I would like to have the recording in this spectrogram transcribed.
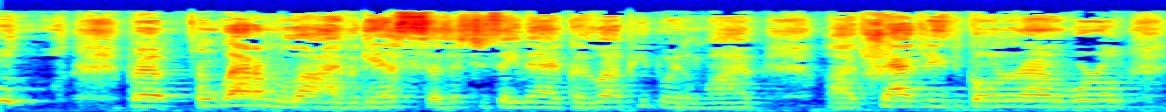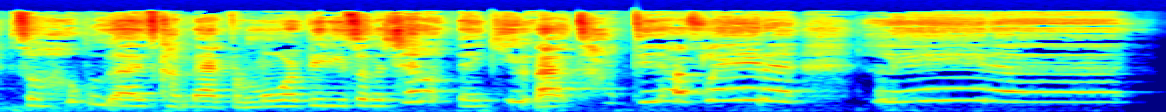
but I'm glad I'm live, I guess. I should say that because a lot of people ain't live. A lot of tragedies going around the world. So hope you guys come back for more videos on the channel. Thank you. I'll talk to y'all later. Later.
